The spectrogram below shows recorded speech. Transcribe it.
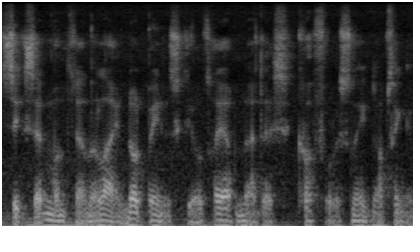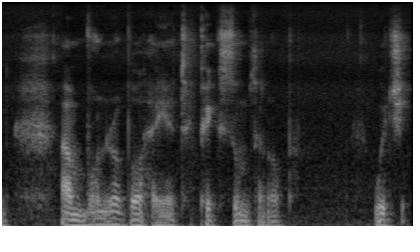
Six, seven months down the line, not being in schools, I haven't had a cough or a sneeze. I'm thinking, I'm vulnerable here to pick something up. which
